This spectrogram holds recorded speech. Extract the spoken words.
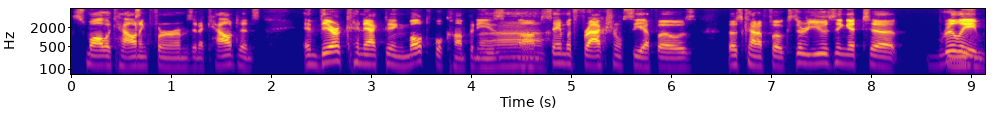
small accounting firms and accountants, and they're connecting multiple companies. Um, ah. Um, same with fractional CFOs, those kind of folks. They're using it to really mm.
